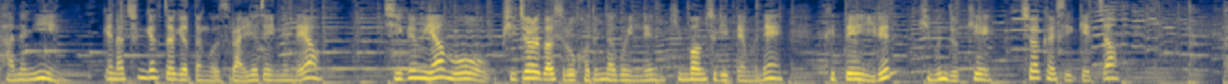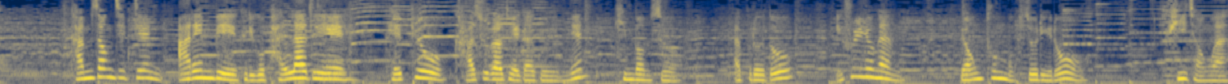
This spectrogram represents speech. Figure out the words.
반응이 꽤나 충격적이었던 것으로 알려져 있는데요. 지금이야 뭐 비주얼 가수로 거듭나고 있는 김범수기 때문에 그때의 일은 기분 좋게 추억할 수 있겠죠. 감성 짙은 R&B 그리고 발라드의 대표 가수가 돼가고 있는 김범수. 앞으로도 이 훌륭한 명품 목소리로 귀 정화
